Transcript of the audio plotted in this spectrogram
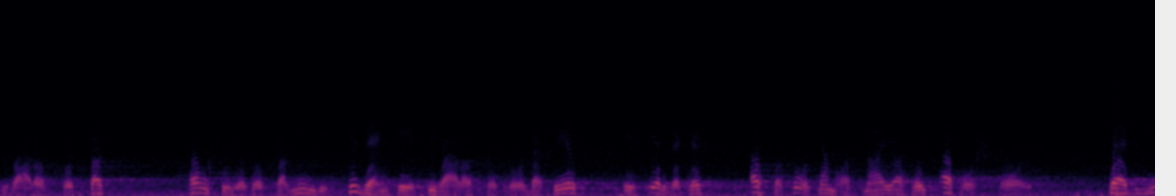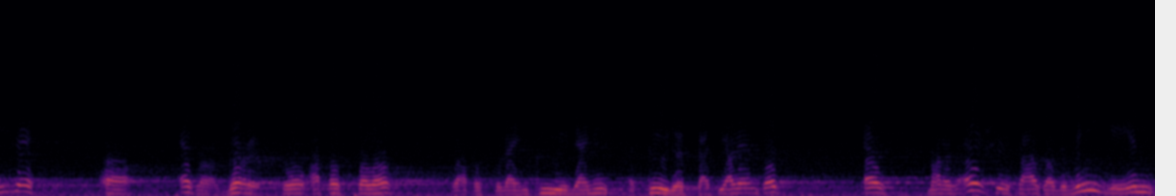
kiválasztottat, hangsúlyozottan mindig 12 kiválasztottról beszél, és érdekes, azt a szót nem használja, hogy apostol. Pedig a, ez a görög szó apostolos, az apostolain küldeni, ez küldöttet jelentett, ez már az első század végén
